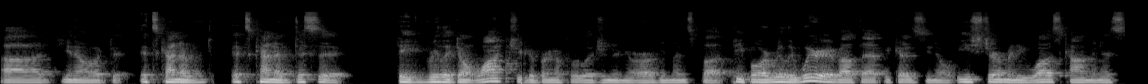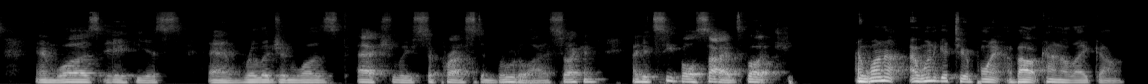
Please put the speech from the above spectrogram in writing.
uh, you know it's kind of it's kind of dis they really don't want you to bring up religion in your arguments, but people are really weary about that because you know East Germany was communist and was atheist, and religion was actually suppressed and brutalized. So I can I could see both sides, but I wanna I wanna get to your point about kind of like um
